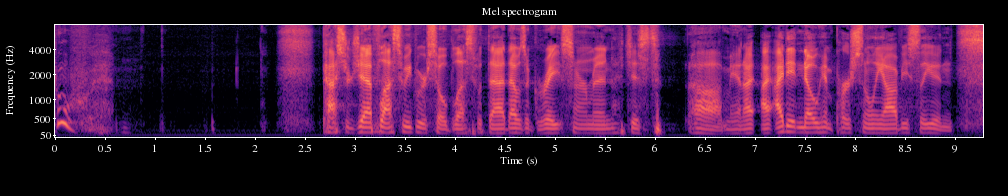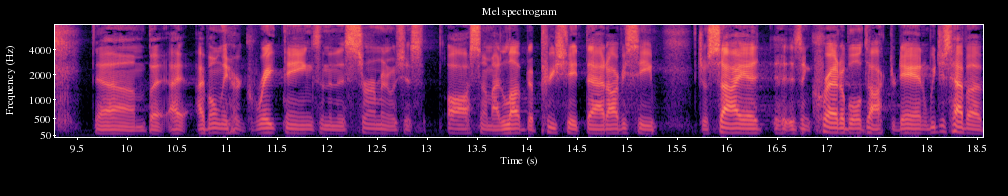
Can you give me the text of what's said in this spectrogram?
Whew. Pastor Jeff last week. We were so blessed with that. That was a great sermon. Just, oh man, I, I didn't know him personally, obviously, and um, but I, I've only heard great things. And then this sermon was just awesome. I loved, to appreciate that. Obviously, Josiah is incredible. Dr. Dan. We just have a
